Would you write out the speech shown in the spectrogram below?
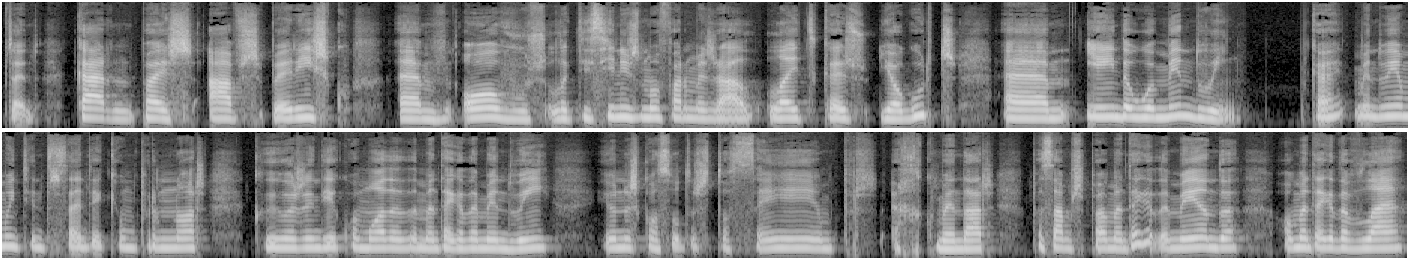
Portanto, carne, peixe, aves, perisco, um, ovos, laticínios de uma forma geral, leite, queijo, iogurtes um, e ainda o amendoim. Okay? Amendoim é muito interessante, é que é um pormenor que hoje em dia, com a moda da manteiga de amendoim, eu nas consultas estou sempre a recomendar passarmos para a manteiga de amêndoa ou manteiga de avelã,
